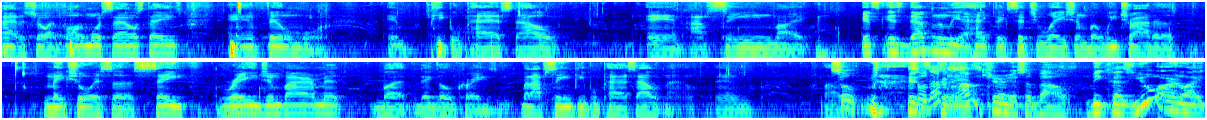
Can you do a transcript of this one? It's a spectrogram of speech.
I had a show at Baltimore Soundstage and Fillmore, and people passed out, and I've seen like it's it's definitely a hectic situation, but we try to make sure it's a safe rage environment. But they go crazy. But I've seen people pass out now, and like, So, so that's crazy. what I'm curious about because you are like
